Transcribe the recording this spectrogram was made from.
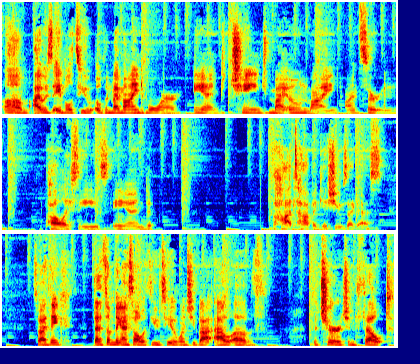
Um, I was able to open my mind more and change my own mind on certain policies and the hot topic issues, I guess. So I think that's something I saw with you too once you got out of the church and felt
